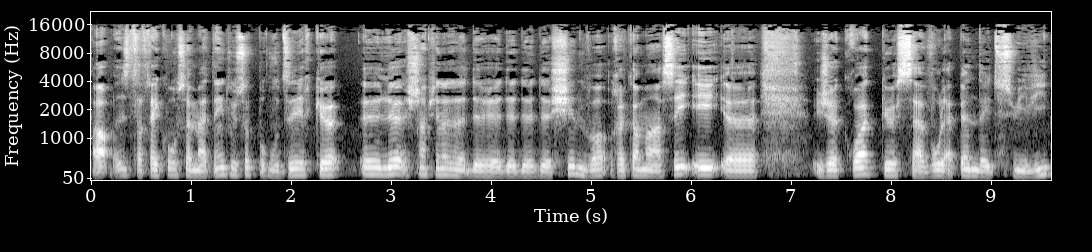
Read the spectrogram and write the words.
alors c'est très court ce matin, tout ça pour vous dire que le championnat de, de, de, Chine va recommencer et je crois que ça vaut la peine d'être suivi.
